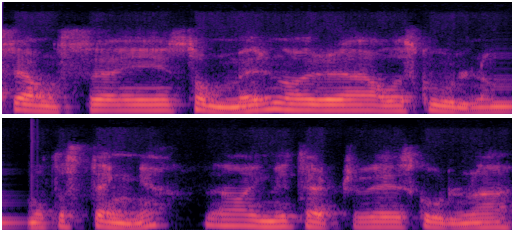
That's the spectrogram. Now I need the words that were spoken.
seanse i sommer når alle skolene måtte stenge. Da inviterte vi skolene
